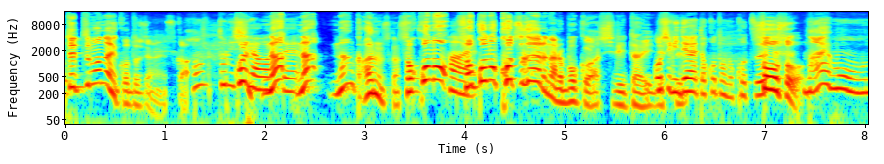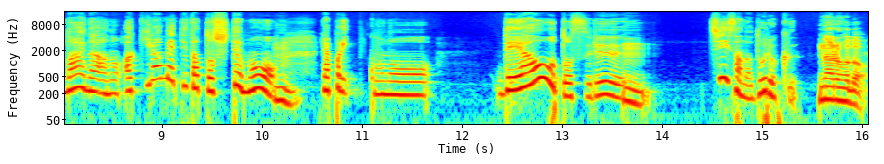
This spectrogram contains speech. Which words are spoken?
とてつもないことじゃないですか。本当にこれ幸せ。なななんかあるんですか？そこの、はい。そこのコツがあるなら僕は知りたいです。推しに出会えたことのコツ？そうそう、ないもうないない。あの諦めてたとしても、うん。やっぱりこの出会おうとすうるん、小さな努力、なるほど、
